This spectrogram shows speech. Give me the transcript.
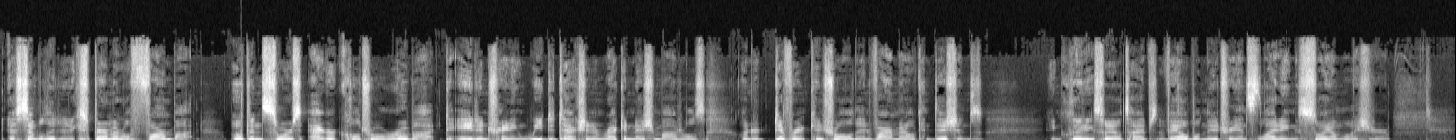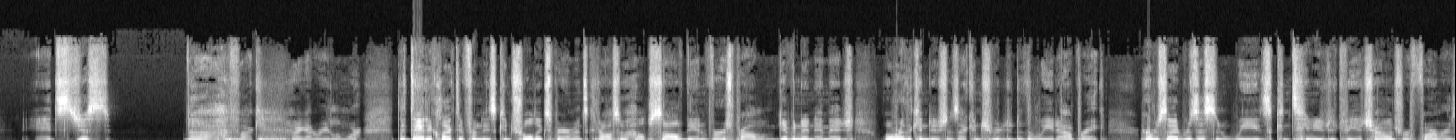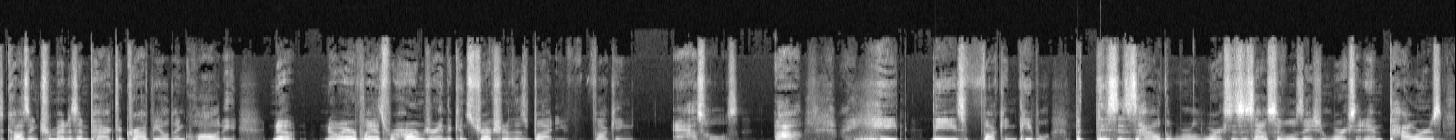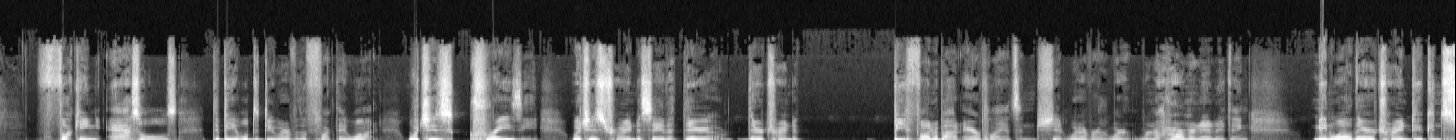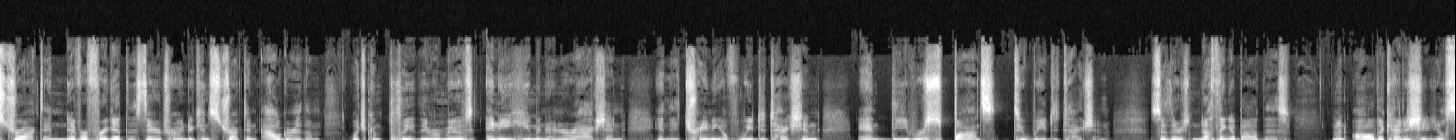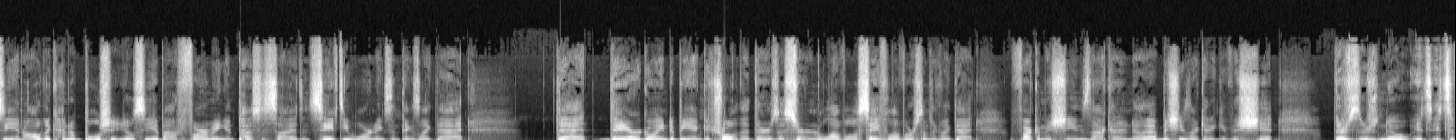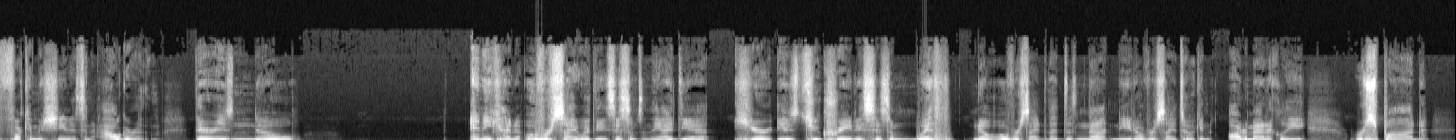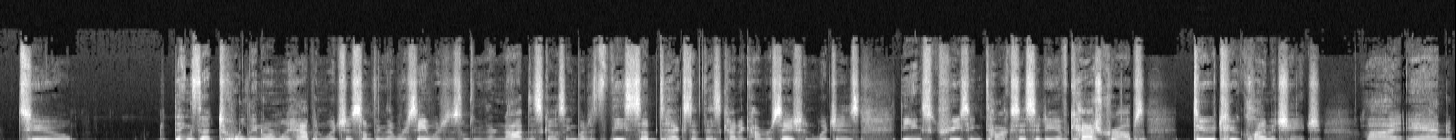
assembled in an experimental farm bot open source agricultural robot to aid in training weed detection and recognition modules under different controlled environmental conditions, including soil types, available nutrients, lighting, soil moisture. It's just. Ugh, fuck. I gotta read a little more. The data collected from these controlled experiments could also help solve the inverse problem. Given an image, what were the conditions that contributed to the weed outbreak? Herbicide resistant weeds continue to be a challenge for farmers, causing tremendous impact to crop yield and quality. Note, no air plants were harmed during the construction of this butt, you fucking assholes. Ah, I hate these fucking people. But this is how the world works. This is how civilization works. It empowers fucking assholes to be able to do whatever the fuck they want, which is crazy. Which is trying to say that they're they're trying to be fun about air plants and shit, whatever. We're we're not harming anything. Meanwhile, they are trying to construct, and never forget this, they are trying to construct an algorithm which completely removes any human interaction in the training of weed detection and the response to weed detection. So there's nothing about this. And all the kind of shit you'll see and all the kind of bullshit you'll see about farming and pesticides and safety warnings and things like that, that they are going to be in control, that there's a certain level, a safe level or something like that. Fuck a machine's not going to know that. Machine's not going to give a shit. There's there's no it's it's a fucking machine. It's an algorithm. There is no any kind of oversight with these systems and the idea here is to create a system with no oversight that does not need oversight so it can automatically respond to things that totally normally happen, which is something that we're seeing, which is something they're not discussing, but it's the subtext of this kind of conversation, which is the increasing toxicity of cash crops due to climate change. Uh, and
